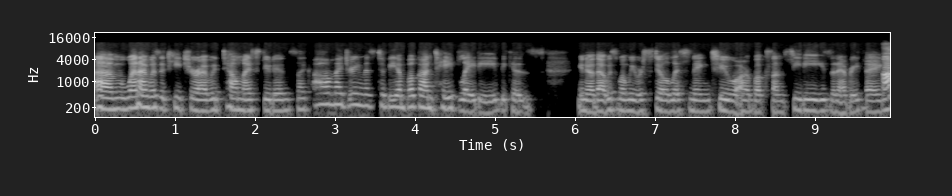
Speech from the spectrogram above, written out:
Um, when I was a teacher, I would tell my students, like, oh, my dream is to be a book on tape lady because you know that was when we were still listening to our books on CDs and everything.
